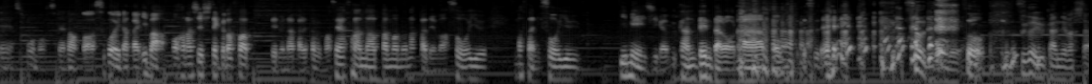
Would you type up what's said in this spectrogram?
へーそうなんですね。なんかすごい、なんか今お話ししてくださってる中で、多分、まさやさんの頭の中では、そういう、まさにそういうイメージが浮かんでんだろうなと思ってですね。そうですね。そうすごい浮かんでました。い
